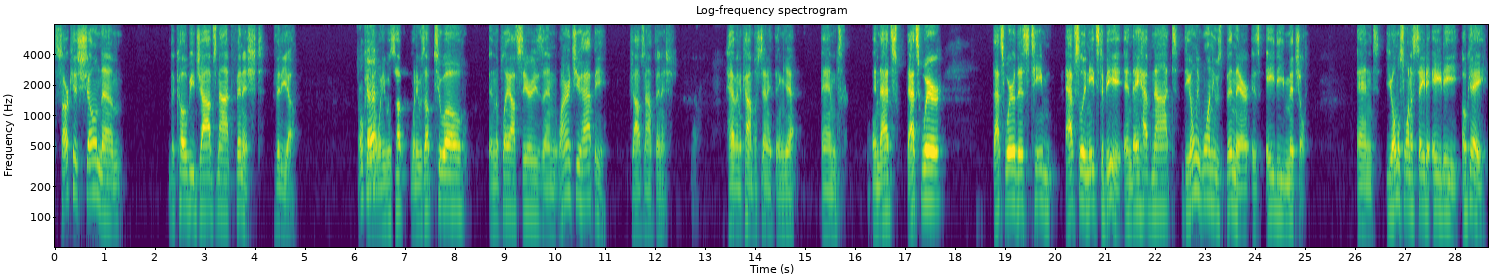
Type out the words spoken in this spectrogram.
Sark has shown them the Kobe jobs not finished video. Okay, you know, when he was up when he was up 2-0 in the playoff series, and why aren't you happy? Job's not finished haven't accomplished anything yet. And and that's that's where that's where this team absolutely needs to be. And they have not the only one who's been there is AD Mitchell. And you almost want to say to AD, okay,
